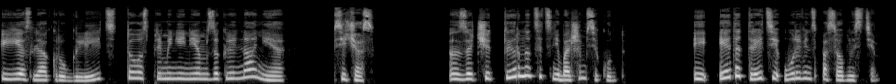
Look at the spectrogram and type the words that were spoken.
и если округлить, то с применением заклинания... Сейчас. За четырнадцать с небольшим секунд. И это третий уровень способности.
